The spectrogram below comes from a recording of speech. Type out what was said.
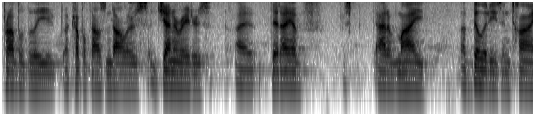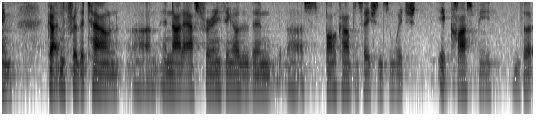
probably a couple thousand dollars, generators, uh, that I have, out of my abilities and time, gotten for the town um, and not asked for anything other than uh, small compensations in which it cost me the,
